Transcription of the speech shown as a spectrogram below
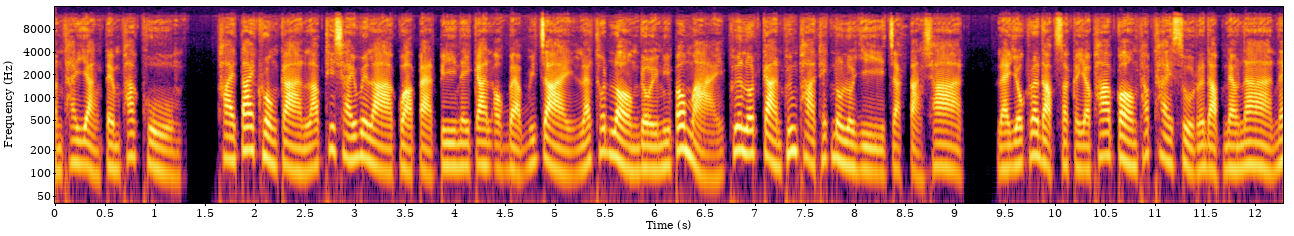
รไทยอย่างเต็มภาคภูมิ ภายใต้โครงการลับที่ใช้เวลากว่า 8 ปีในการออกแบบวิจัย และทดลองโดยมีเป้าหมาย เพื่อลดการพึ่งพาเทคโนโลยีจากต่างชาติ และยกระดับศักยภาพกองทัพไทยสู่ระดับแนวหน้าใน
